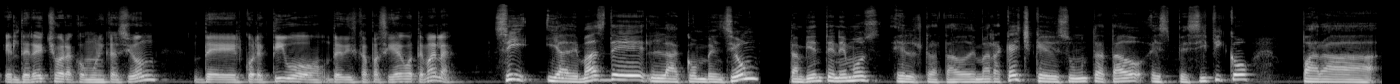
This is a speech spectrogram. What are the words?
el derecho a la comunicación del colectivo de discapacidad de Guatemala. Sí, y además de la convención, también tenemos el Tratado de Marrakech, que es un tratado específico para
